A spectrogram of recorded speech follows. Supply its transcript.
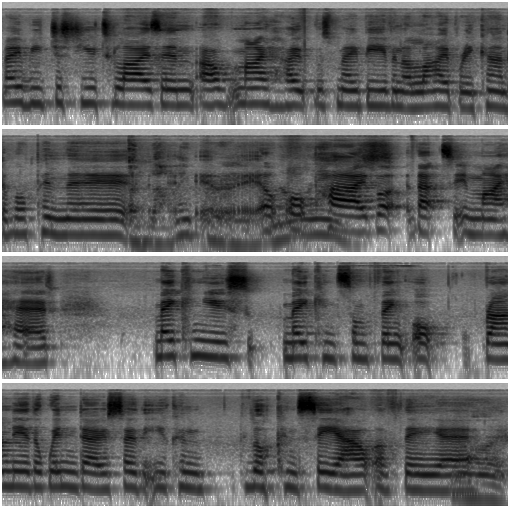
maybe just utilising. Uh, my hope was maybe even a library kind of up in the library, up, up high. But that's in my head. Making use, making something up round near the window so that you can look and see out of the uh, Right.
